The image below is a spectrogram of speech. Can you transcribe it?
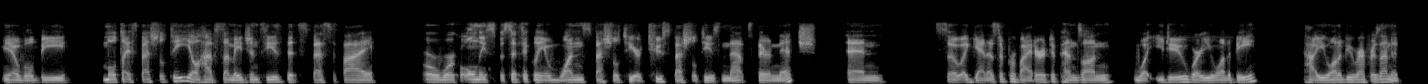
you know, will be multi-specialty. You'll have some agencies that specify or work only specifically in one specialty or two specialties, and that's their niche. And so again, as a provider, it depends on what you do, where you want to be, how you want to be represented.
